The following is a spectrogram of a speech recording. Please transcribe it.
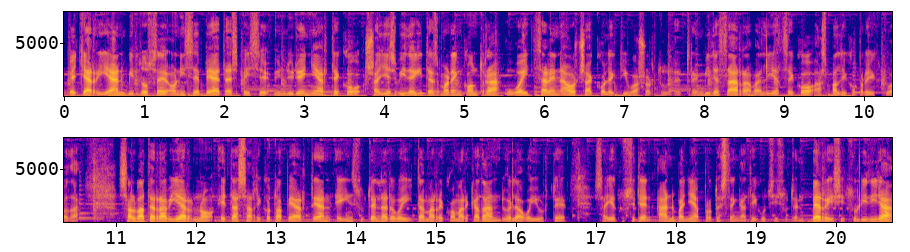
Betxarrian, bildoze onizepea eta espeize undurein arteko saiesbide egitezmoren kontra, uaitzaren ahotsa kolektiboa sortu dute. Trenbide zaharra baliatzeko aspaldiko proiektua da. Salbaterra bihar no eta sarrikotoape artean egin zuten larogei tamarreko amarkadan duela hogei urte. Saietu ziren han, baina protesten gatik utzi zuten. Berri zitzuli dira,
